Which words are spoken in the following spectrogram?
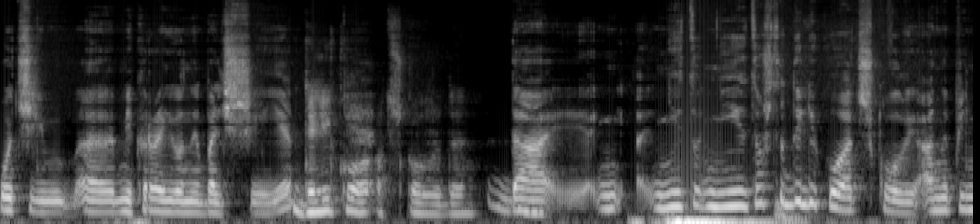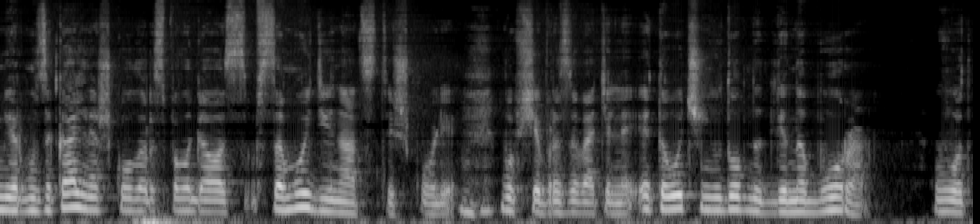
очень э, микрорайоны большие. Далеко от школы, да. Да, не, не, то, не то, что далеко от школы, а, например, музыкальная школа располагалась в самой 12-й школе, в общеобразовательной. Это очень удобно для набора вот,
